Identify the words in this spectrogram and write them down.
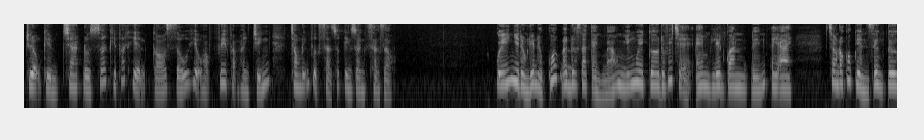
chủ động kiểm tra đột xuất khi phát hiện có dấu hiệu hoặc vi phạm hành chính trong lĩnh vực sản xuất kinh doanh xăng dầu. Quỹ Nhi đồng Liên Hợp Quốc đã đưa ra cảnh báo những nguy cơ đối với trẻ em liên quan đến AI, trong đó có quyền riêng tư,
